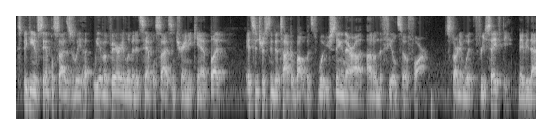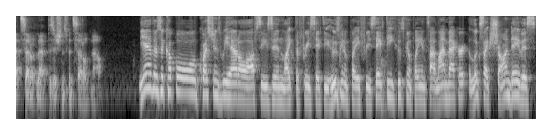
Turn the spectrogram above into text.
Speaking of sample sizes, we ha- we have a very limited sample size in training camp, but it's interesting to talk about what's what you're seeing there out, out on the field so far. Starting with free safety, maybe that settled, that position's been settled now. Yeah, there's a couple questions we had all offseason, like the free safety. Who's going to play free safety? Who's going to play inside linebacker? It looks like Sean Davis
